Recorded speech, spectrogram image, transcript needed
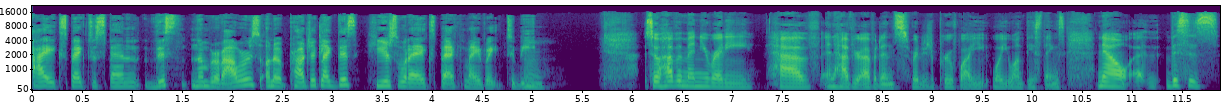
I expect to spend this number of hours on a project like this. Here's what I expect my rate to be. Mm. So have a menu ready, have and have your evidence ready to prove why you why you want these things. Now, uh, this is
